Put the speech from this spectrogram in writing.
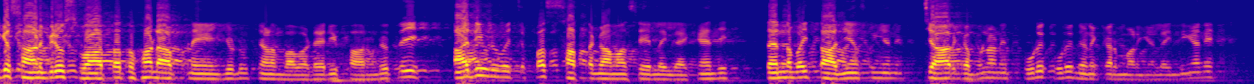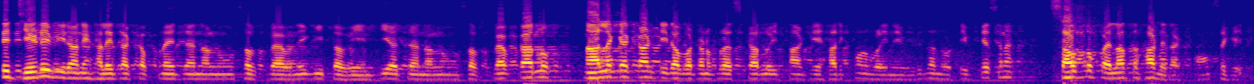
ਕਿਸਾਨ ਵੀਰੋ, ਸਵਾਗਤ ਹੈ ਤੁਹਾਡਾ ਆਪਣੇ YouTube channel Baba dairy farm ਦੇ ਉੱਤੇ ਜੀ। ਅੱਜ ਦੀ ਵੀਡੀਓ ਵਿੱਚ ਆਪਾਂ ਸੱਤ ਗਾਵਾਂ ਸੇਲ ਲਈ ਲੈ ਕੇ ਆਏ ਜੀ। ਤਿੰਨ ਬਾਈ ਤਾਜ਼ੀਆਂ ਸੂਈਆਂ ਨੇ, ਚਾਰ ਗੱਭਣਾਂ ਨੇ ਥੋੜੇ ਥੋੜੇ ਦਿਨ ਕਰਮ ਵਾਲੀਆਂ ਲੈਂਦੀਆਂ ਨੇ। ਤੇ ਜਿਹੜੇ ਵੀਰਾਂ ਨੇ ਹਲੇ ਤੱਕ ਆਪਣੇ ਚੈਨਲ ਨੂੰ ਸਬਸਕ੍ਰਾਈਬ ਨਹੀਂ ਕੀਤਾ, ਬੇਨਤੀ ਆ ਚੈਨਲ ਨੂੰ ਸਬਸਕ੍ਰਾਈਬ ਕਰ ਲਓ। ਨਾਲ ਲੱਗਿਆ ਘੰਟੀ ਦਾ ਬਟਨ ਪ੍ਰੈਸ ਕਰ ਲਓ ਜੀ, ਤਾਂ ਕਿ ਹਰ ਇੱਕ ਆਉਣ ਵਾਲੀ ਨਵੀਂ ਵੀਡੀਓ ਦਾ ਨੋਟੀਫਿਕੇਸ਼ਨ ਸਭ ਤੋਂ ਪਹਿਲਾਂ ਤੁਹਾਡੇ ਤੱਕ ਪਹੁੰਚ ਸਕੇ ਜੀ।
